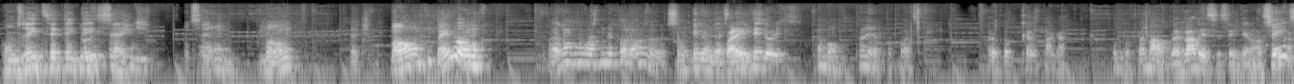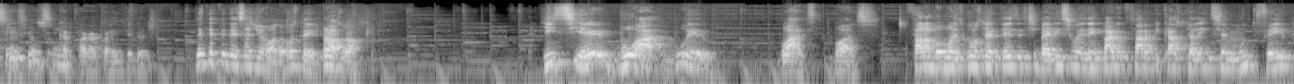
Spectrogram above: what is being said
com 277. Bom. Bom, bem bom. Faz uma proposta decorosa. Você não queria um dessa? 42. Tá bom, tá aí a proposta. É o que eu quero pagar. Opa, foi mal. Vai valer 69. Sim, Tá, sim, sim, Eu sim. quero pagar 42. DT37 de roda, gostei. Próximo. Rissier Boa- Bueiro. Boares. Boris. Fala, Bobões, com certeza esse belíssimo exemplar do Sara Picasso, que além de ser muito feio,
